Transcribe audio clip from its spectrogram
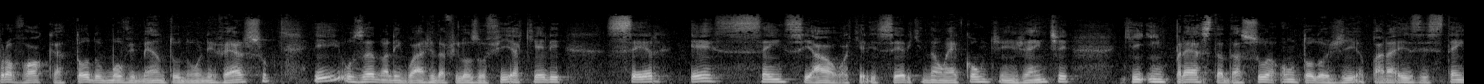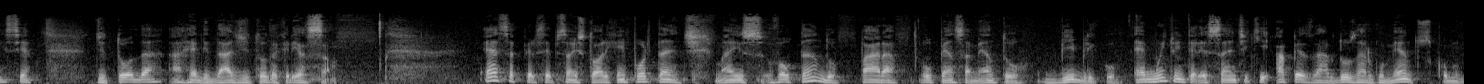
provoca todo o movimento no universo e, usando a linguagem da filosofia, aquele ser essencial, aquele ser que não é contingente, que empresta da sua ontologia para a existência de toda a realidade de toda a criação. Essa percepção histórica é importante, mas voltando para o pensamento bíblico, é muito interessante que, apesar dos argumentos, como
